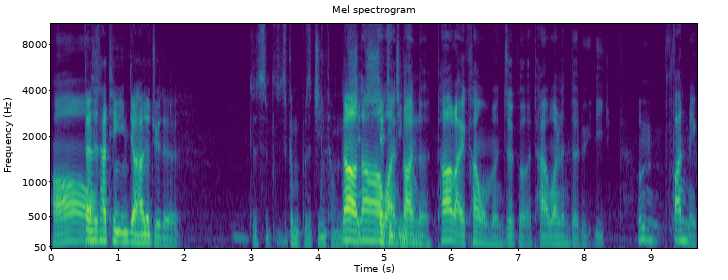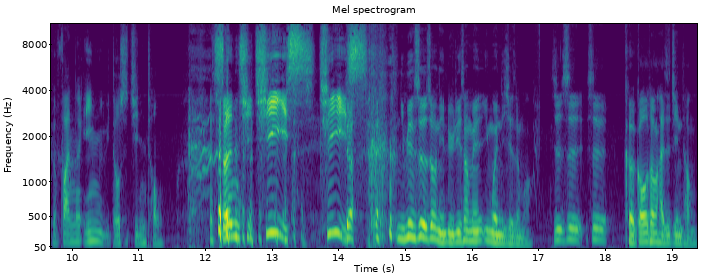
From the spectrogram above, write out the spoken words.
哦，但是他听音调他就觉得。这是这根本不是精通，那那他完蛋了。他来看我们这个台湾人的履历，嗯，翻每个翻的英语都是精通，生气气死 气死！你面试的时候，你履历上面英文你写什么？是是是可沟通还是精通？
